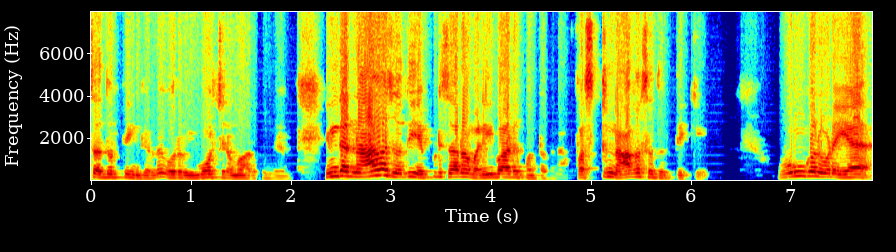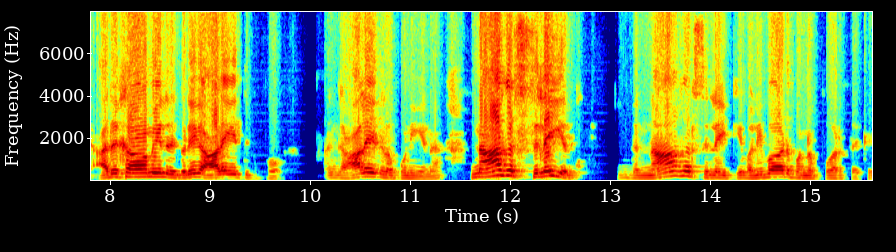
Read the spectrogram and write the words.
சதுர்த்திங்கிறது ஒரு விமோச்சனமா இருக்குங்க. இந்த நாக சதுர்த்தி எப்படி சார் வழிபாடு பண்றதுன்னா ஃபர்ஸ்ட் நாக சதுர்த்திக்கு உங்களுடைய அருகாமையில் இருக்கிற ஆலயத்துக்கு போங்க. அங்க ஆலயத்துல போனீங்கன்னா நாகர் சிலை இருக்கும். இந்த நாகர் சிலைக்கு வழிபாடு பண்ண போறதுக்கு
